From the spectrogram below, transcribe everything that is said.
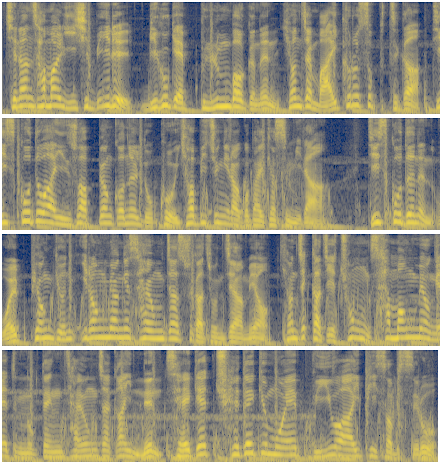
지난 3월 21일 미국의 블룸버그는 현재 마이크로소프트가 디스코드와 인수합병 건을 놓고 협의 중이라고 밝혔습니다 디스코드는 월 평균 1억명의 사용자 수가 존재하며 현재까지 총 3억명의 등록된 사용자가 있는 세계 최대 규모의 VoIP 서비스로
